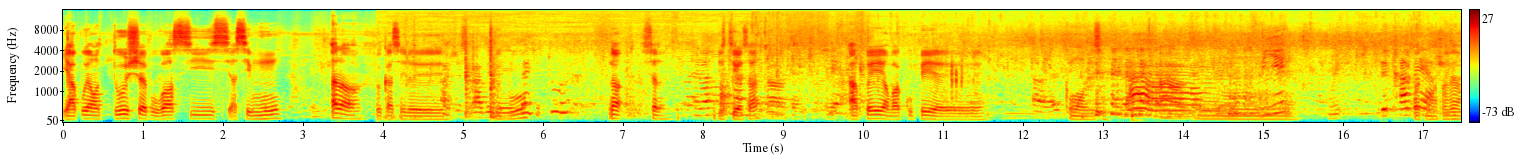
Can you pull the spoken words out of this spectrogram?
Et après, on touche pour voir si c'est assez mou. Alors, il faut casser le, le bout. Non, celle-là. Je tire ça. Après, on va couper. euh, comment on dit ça? Billet Oui. de Je sais pas travers.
